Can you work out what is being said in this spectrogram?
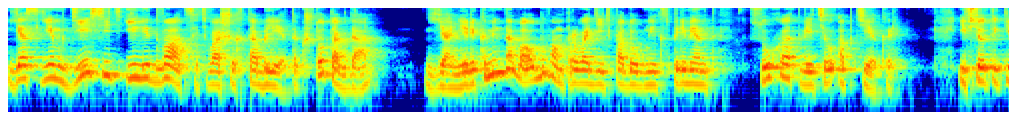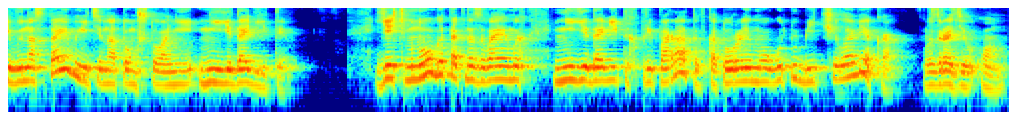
я съем 10 или 20 ваших таблеток. Что тогда? Я не рекомендовал бы вам проводить подобный эксперимент, сухо ответил аптекарь. И все-таки вы настаиваете на том, что они не ядовиты? Есть много так называемых неядовитых препаратов, которые могут убить человека, возразил он.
